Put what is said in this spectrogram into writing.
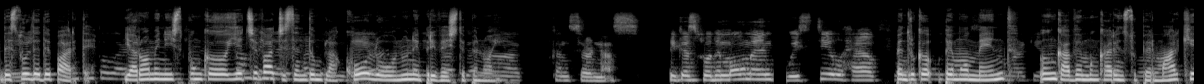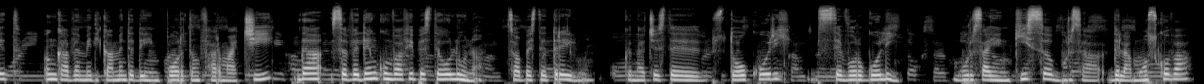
destul de departe. Iar oamenii își spun că e ceva ce se întâmplă acolo, nu ne privește pe noi. Pentru că, pe moment, încă avem mâncare în supermarket, încă avem medicamente de import în farmacii, dar să vedem cum va fi peste o lună sau peste trei luni, când aceste stocuri se vor goli. Bursa e închisă, bursa de la Moscova,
